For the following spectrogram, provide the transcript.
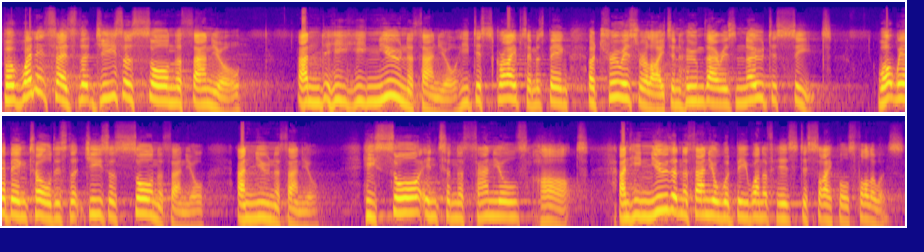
But when it says that Jesus saw Nathanael, and he, he knew Nathanael, he describes him as being a true Israelite in whom there is no deceit. What we're being told is that Jesus saw Nathanael and knew Nathanael. He saw into Nathanael's heart, and he knew that Nathanael would be one of his disciples' followers.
